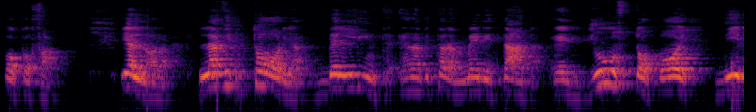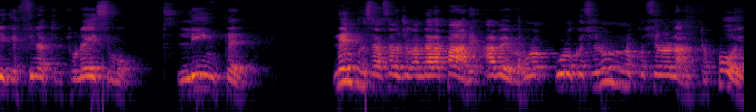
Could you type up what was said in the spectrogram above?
poco fa. E allora, la vittoria dell'Inter è una vittoria meritata, è giusto poi dire che fino al 31esimo l'Inter l'Empoli se la stava giocando alla pari, aveva un'occasione uno, un'occasione l'altra, poi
